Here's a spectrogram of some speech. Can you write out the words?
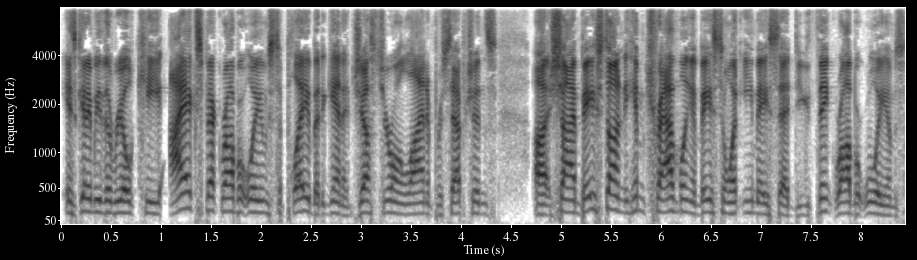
is going to be the real key. I expect Robert Williams to play, but again, adjust your own line of perceptions. Uh, Scheim, based on him traveling and based on what Ime said, do you think Robert Williams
